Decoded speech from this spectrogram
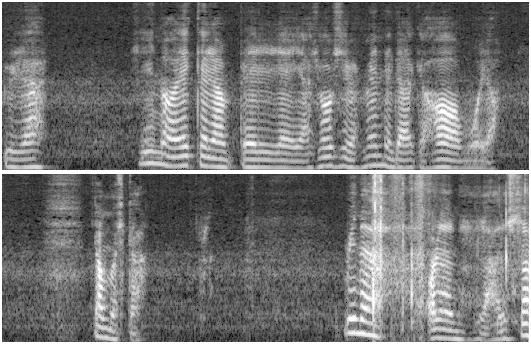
Kyllä. Siinä on Etelän pellejä, sosiaalis mennetäänkin haamuja. Tämmöstä. Minä olen lähdössä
